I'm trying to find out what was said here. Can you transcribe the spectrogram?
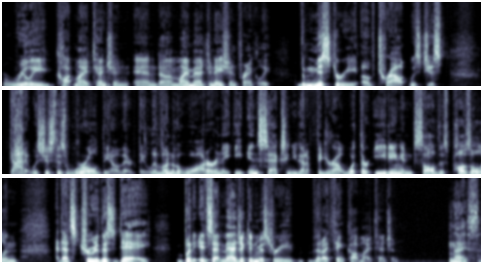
really caught my attention and um, my imagination, frankly. The mystery of trout was just God, it was just this world, you know, they they live under the water and they eat insects and you got to figure out what they're eating and solve this puzzle. And that's true to this day, but it's that magic and mystery that I think caught my attention. Nice.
